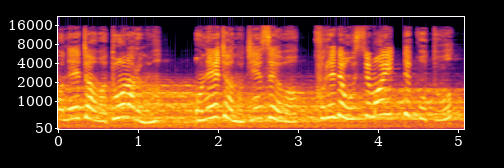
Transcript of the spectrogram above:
お姉ちゃんはどうなるの？お姉ちゃんの人生はこれでおしまいってこと？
